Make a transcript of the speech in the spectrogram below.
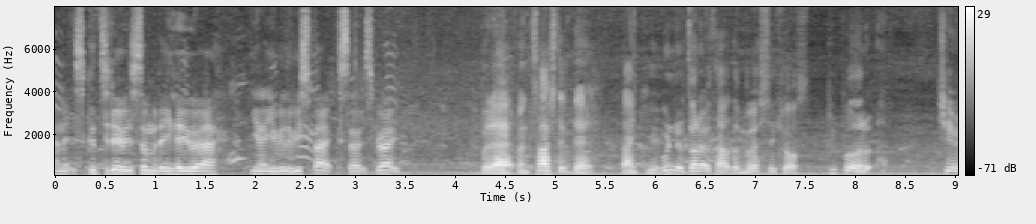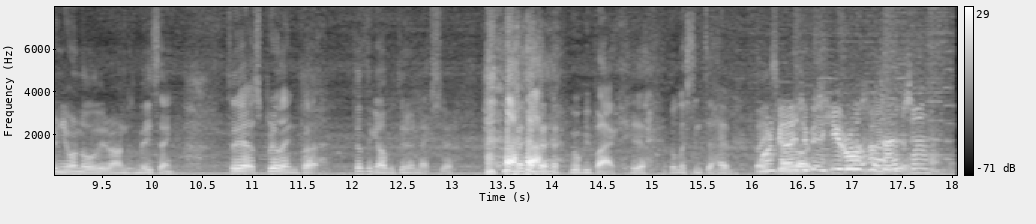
and it's good to do it with somebody who uh, you know you really respect. So it's great. But uh, fantastic day. Thank you. Wouldn't have done it without the Mercy course. People are cheering you on all the way around. It's amazing. So yeah, it's brilliant. But don't think I'll be doing it next year. we'll be back. Yeah. Don't listen to him. Come on, Thanks very guys, you much. get a hero's reception.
